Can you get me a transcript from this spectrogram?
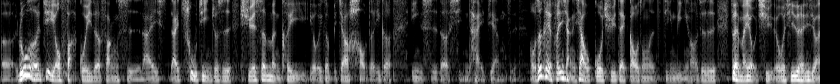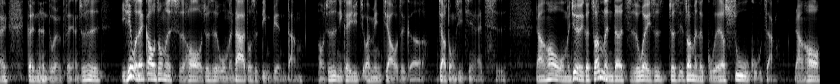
呃，如何借由法规的方式来来促进，就是学生们可以有一个比较好的一个饮食的形态，这样子。我这可以分享一下我过去在高中的经历哈，就是这还蛮有趣的。我其实很喜欢跟很多人分享，就是以前我在高中的时候，就是我们大家都是订便当哦，就是你可以去外面叫这个叫东西进来吃，然后我们就有一个专门的职位是就是专门的股叫书务股长。然后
